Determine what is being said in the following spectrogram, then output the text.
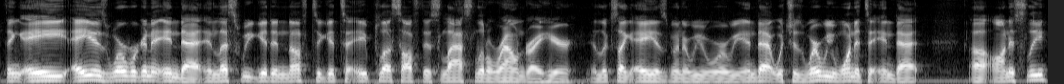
I think A A is where we're gonna end at, unless we get enough to get to A plus off this last little round right here. It looks like A is gonna be where we end at, which is where we wanted to end at, uh, honestly.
